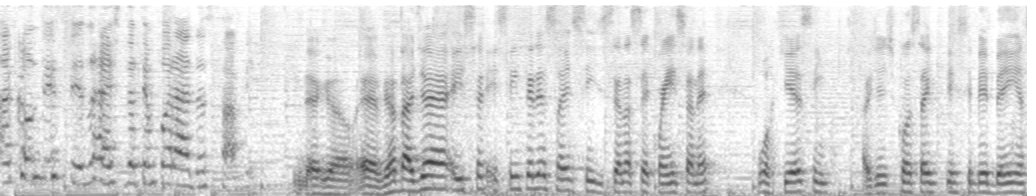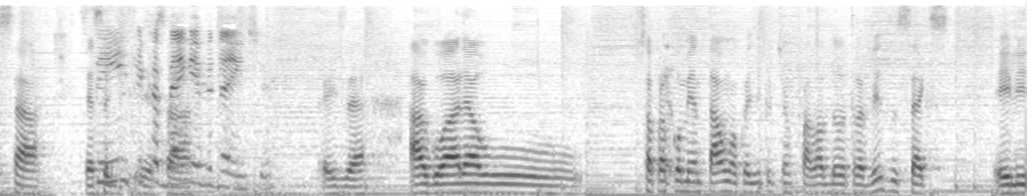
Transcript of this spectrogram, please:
acontecer no resto da temporada, sabe? Legal, é verdade, é isso, é isso é interessante, sim, de ser na sequência, né? Porque assim a gente consegue perceber bem essa. essa Sim, fica essa... bem evidente. Pois é. Agora o. Só para comentar uma coisa que eu tinha falado da outra vez do sexo ele,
